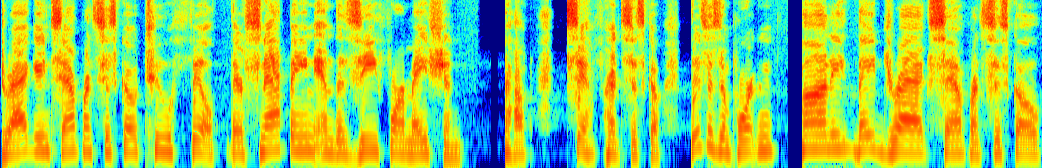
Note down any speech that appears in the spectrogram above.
dragging San Francisco to filth. They're snapping in the Z formation about San Francisco. This is important Honey, they drag San Francisco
